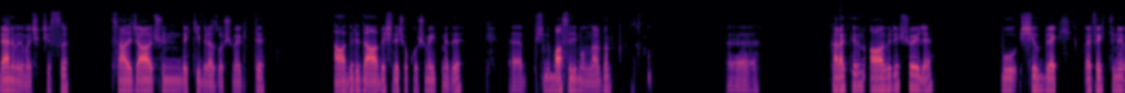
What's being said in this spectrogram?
beğenemedim açıkçası. Sadece A3'ündeki biraz hoşuma gitti. A1'i de A5'i de çok hoşuma gitmedi. Ee, şimdi bahsedeyim onlardan. Ee, karakterin A1'i şöyle. Bu Shield Break efektini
